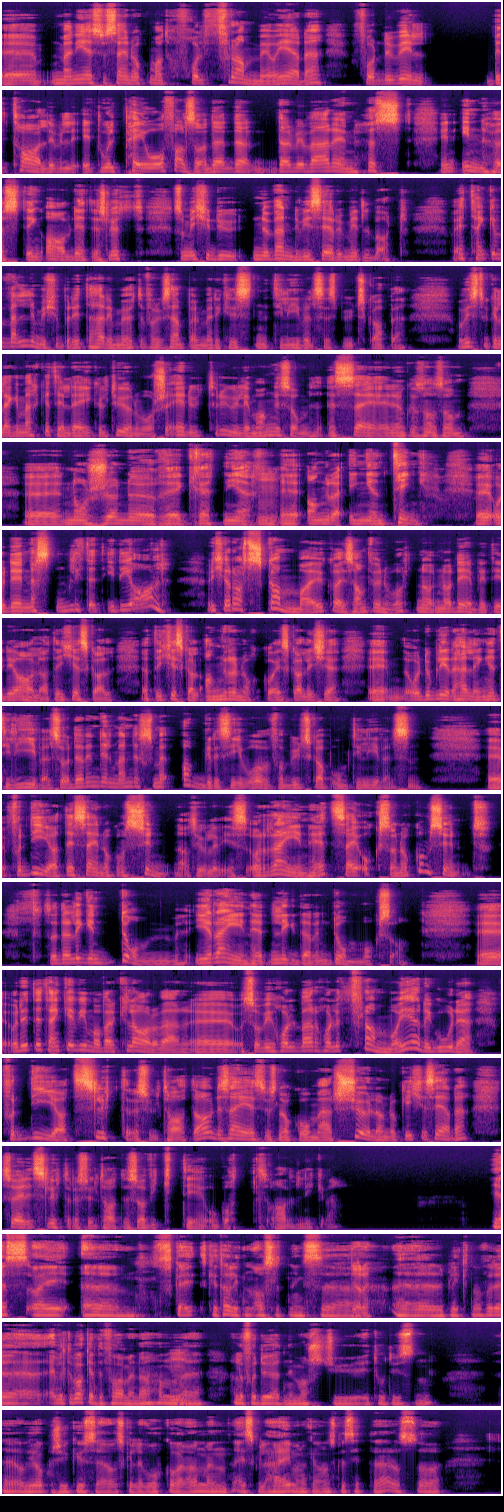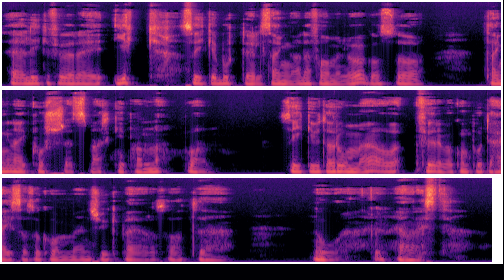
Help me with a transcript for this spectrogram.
Eh, men Jesus sier noe om at hold fram med å gjøre det, for du vil betale It will pay off, altså. Det, det, det, vil være en høst, en innhøsting av det til slutt, som ikke du nødvendigvis ser umiddelbart. Og Jeg tenker veldig mye på dette her i møte f.eks. med det kristne tilgivelsesbudskapet. Og Hvis du ikke legger merke til det i kulturen vår, så er det utrolig mange som sier noe sånn som Uh, non je ne regrette nier. Mm. Uh, angrer ingenting. Uh, og det er nesten blitt et ideal. Det er ikke rart skamma øker i samfunnet vårt når, når det er blitt idealet, at jeg ikke skal, jeg ikke skal angre noe. Og jeg skal ikke, og da blir det heller ingen tilgivelse. Og det er en del mennesker som er aggressive overfor budskapet om tilgivelsen. fordi at det sier noe om synd, naturligvis. Og renhet sier også noe om synd. Så det ligger en dom, i renheten ligger der en dom også. Eh, og dette tenker jeg vi må være klar over, eh, så vi hold, bare holder fram og gjør det gode, fordi at sluttresultatet av det sier Jesus noe om her. Selv om dere ikke ser det, så er sluttresultatet så viktig og godt av det likevel. Yes, og jeg, uh, skal, jeg skal, jeg ta en liten avslutningsreplikk uh, nå. for jeg, Jeg vil tilbake til far min. da. Han, mm. uh, han lå for døden i mars 20, i 2000. Eh, og Vi var på sykehuset og skulle våke over han, men jeg skulle hjem, og noen andre skulle sitte der. og så eh, Like før jeg gikk, så gikk jeg bort til senga der far min lå, og så tegna jeg korsets merke i panna på han. Så gikk jeg ut av rommet, og før jeg var kommet bort til heisa, så kom en sykepleier og sa at uh, nå er han reist.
